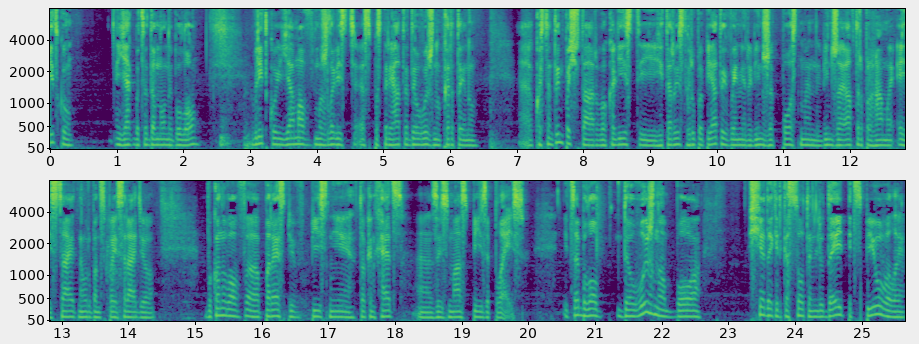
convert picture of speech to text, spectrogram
Влітку, як би це давно не було, влітку я мав можливість е, спостерігати дивовижну картину. Е, Костянтин Почтар, вокаліст і гітарист групи П'ятий вимір, він же постмен, він же автор програми A-Side на Urban Space Radio. Виконував е, переспів пісні Talking Heads This Must Be the Place. І це було дивовижно, бо ще декілька сотень людей підспівували,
